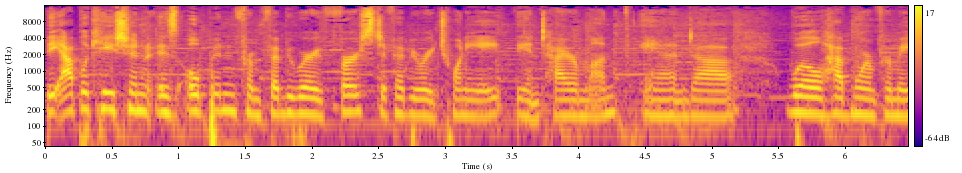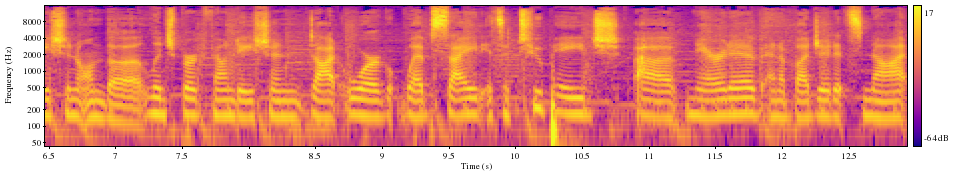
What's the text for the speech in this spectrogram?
the application is open from February 1st to February 28th, the entire month. And uh, we'll have more information on the lynchburgfoundation.org website. It's a two page uh, narrative and a budget. It's not.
